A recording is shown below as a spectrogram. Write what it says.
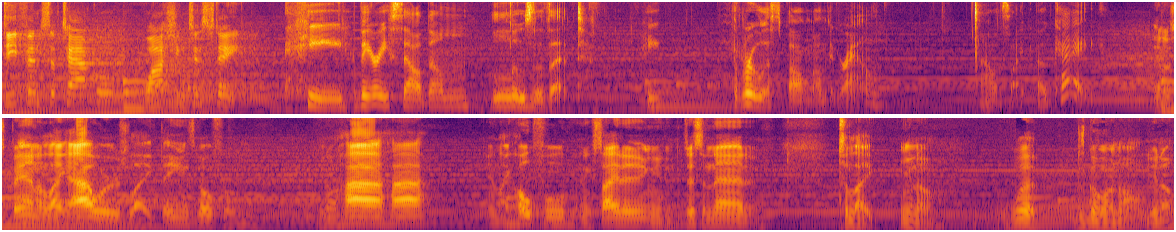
defensive tackle, Washington State. He very seldom loses it. He threw a phone on the ground. I was like, okay. In a span of like hours, like things go from, you know, high, high, and like hopeful and exciting and this and that, and to like, you know, what is going on, you know?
